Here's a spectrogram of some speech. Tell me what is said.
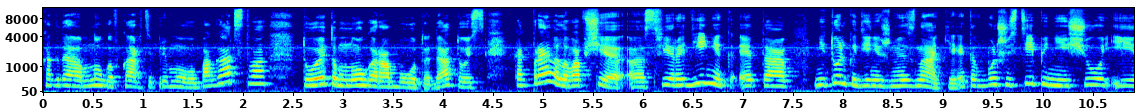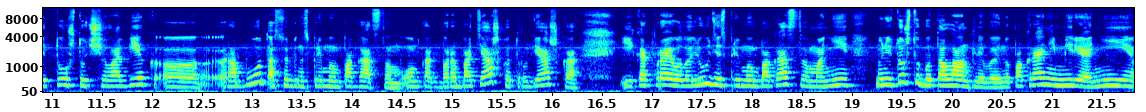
когда много в карте прямого богатства, то это много работы, да, то есть, как правило, вообще э, сфера денег – это не только денежные знаки, это в большей степени еще и то, что человек э, работает, особенно с прямым богатством, он как бы работяжка, трудяжка, и, как правило, люди с прямым богатством, они, ну, не то чтобы талантливые, но, по крайней мере, они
